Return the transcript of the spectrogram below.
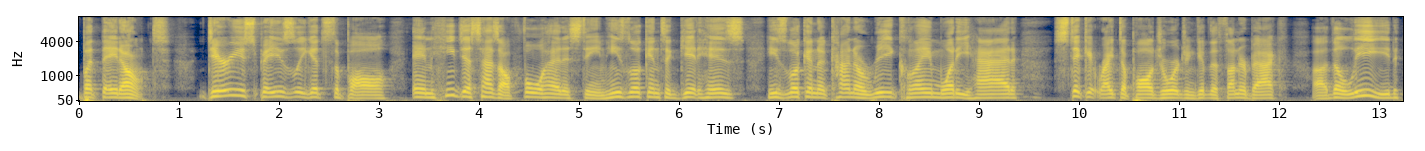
but they don't. Darius Bazley gets the ball and he just has a full head of steam. He's looking to get his, he's looking to kind of reclaim what he had stick it right to Paul George and give the Thunder back uh, the lead.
